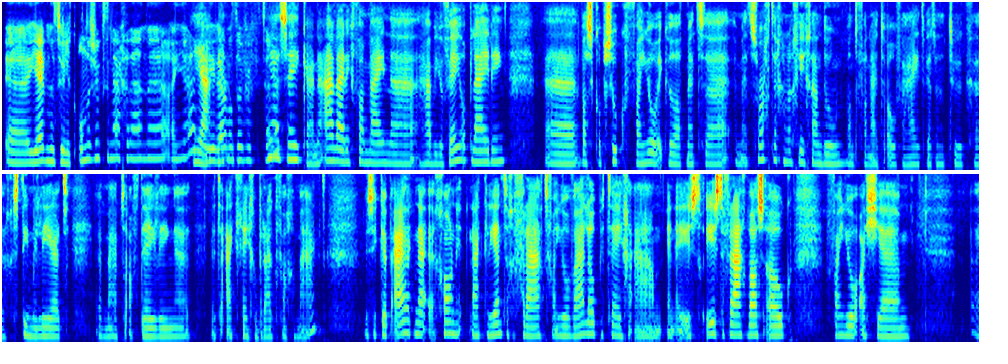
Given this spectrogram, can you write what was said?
Uh, jij hebt natuurlijk onderzoek ernaar gedaan, uh, Anja. Ja, Kun je daar wat over vertellen? Ja, zeker. Naar aanleiding van mijn HBOV-opleiding was ik op zoek van... joh, ik wil wat met, met zorgtechnologie gaan doen. Want vanuit de overheid werd er natuurlijk gestimuleerd. maar op de afdeling werd er eigenlijk geen gebruik van gemaakt. Dus ik heb eigenlijk gewoon naar cliënten gevraagd van, joh, waar loop je tegenaan? En de eerste vraag was ook van, joh, als je, uh,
